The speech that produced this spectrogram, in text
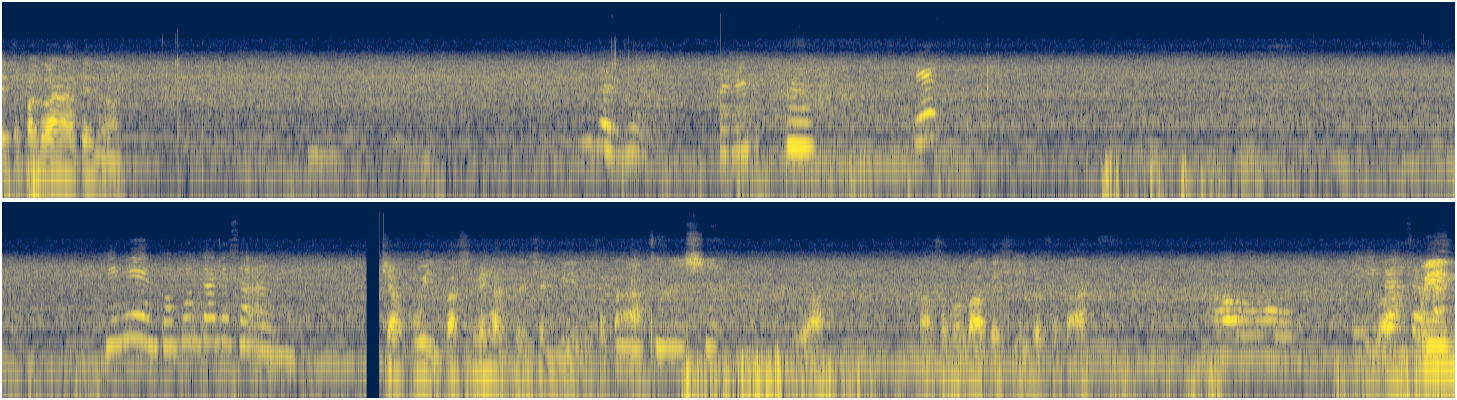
Eh, ito pagawa natin, oh. Tingin, papunta na saan? Siyang queen, tapos may hagdan siyang gilid sa taas. Ito na siya. Di ba? Nasa baba tayo sibat sa taas. Oo. Di Sige, ba? sa Queen,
